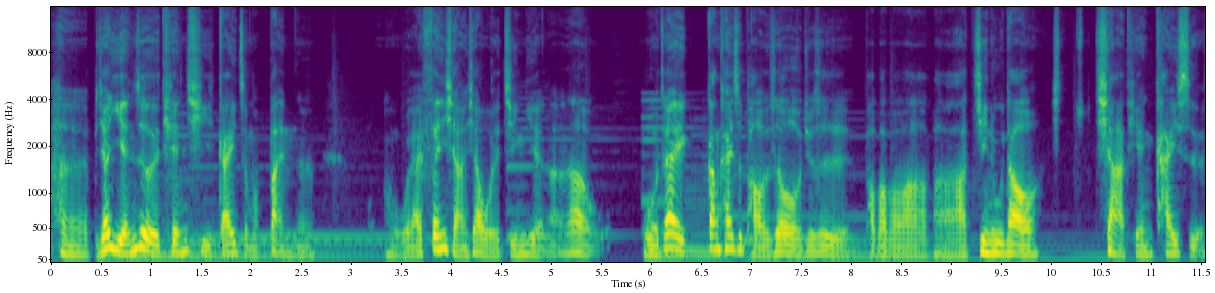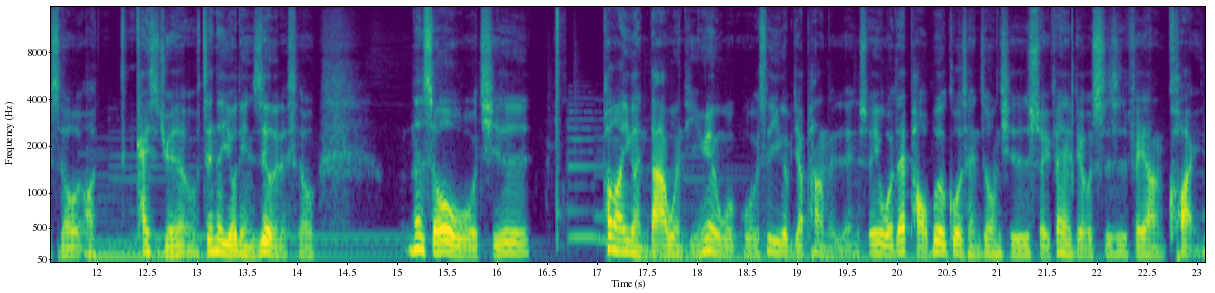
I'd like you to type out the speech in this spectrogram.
很、呃、比较炎热的天气，该怎么办呢？我来分享一下我的经验啊。那我在刚开始跑的时候，就是跑跑跑跑跑跑，进入到夏天开始的时候，哦，开始觉得真的有点热的时候，那时候我其实。碰到一个很大的问题，因为我我是一个比较胖的人，所以我在跑步的过程中，其实水分的流失是非常快的。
